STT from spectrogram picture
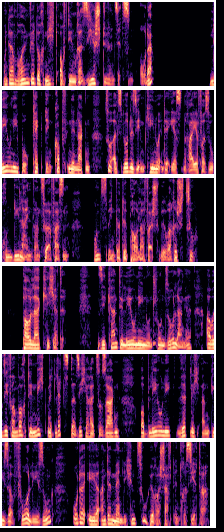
und da wollen wir doch nicht auf den Rasierstühlen sitzen, oder? Leonie bog keck den Kopf in den Nacken, so als würde sie im Kino in der ersten Reihe versuchen, die Leinwand zu erfassen, und zwinkerte Paula verschwörerisch zu. Paula kicherte. Sie kannte Leonie nun schon so lange, aber sie vermochte nicht mit letzter Sicherheit zu sagen, ob Leonie wirklich an dieser Vorlesung oder eher an der männlichen Zuhörerschaft interessiert war.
